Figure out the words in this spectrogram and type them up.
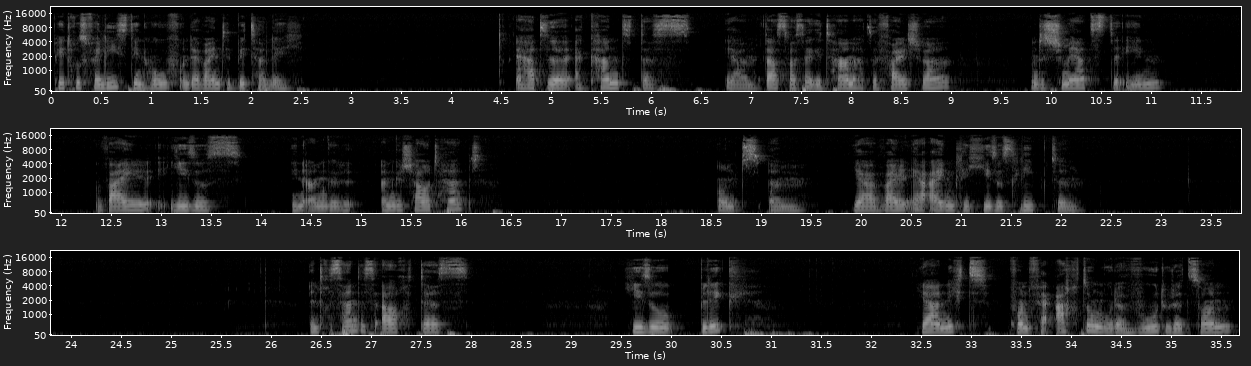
Petrus verließ den Hof und er weinte bitterlich. Er hatte erkannt, dass ja, das, was er getan hatte, falsch war und es schmerzte ihn, weil Jesus ihn ange angeschaut hat und ähm, ja, weil er eigentlich Jesus liebte. Interessant ist auch, dass Jesu Blick ja nicht von Verachtung oder Wut oder Zorn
